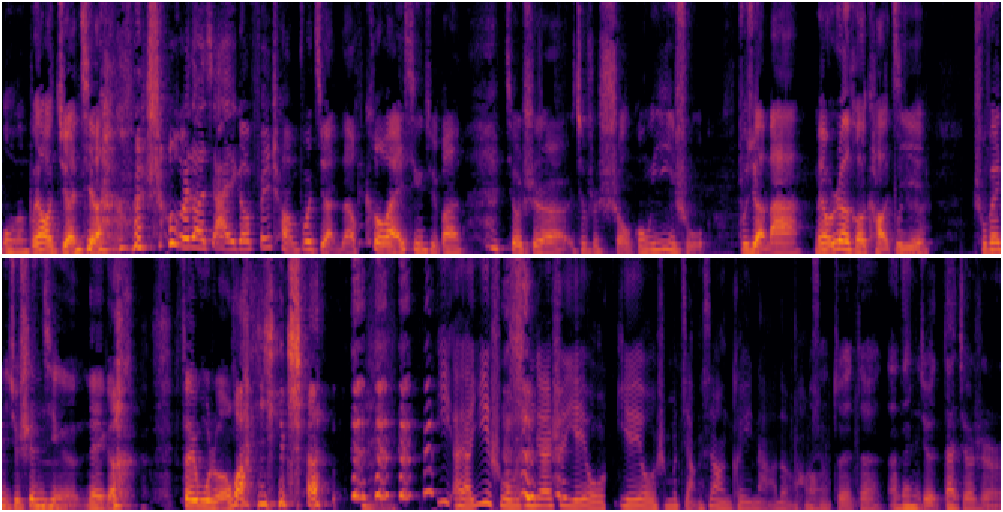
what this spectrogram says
我们不要卷起来，我们说回到下一个非常不卷的课外兴趣班，就是就是手工艺术，不卷吧？没有任何考级，除非你去申请那个 非物质文化遗产。艺哎呀，艺术应该是也有也有什么奖项可以拿的，好像嗯，对对啊，那你就那就是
